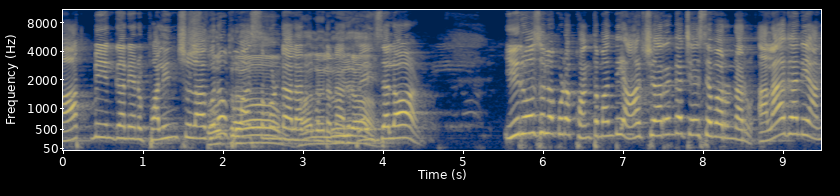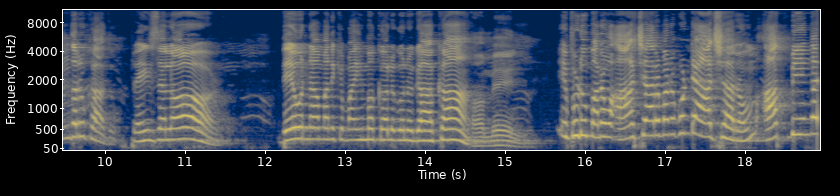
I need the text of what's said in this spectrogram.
ఆత్మీయంగా నేను ఫలించులాగున స్తోత్రం. ఉపవాసం Lord. ఈ రోజుల్లో కూడా కొంతమంది ఆచారంగా చేసేవారు ఉన్నారు. అలాగని అందరూ కాదు. ప్రైజ్ లార్డ్ దేవుని నామానికి మహిమ కలుగును గాక ఇప్పుడు మనం ఆచారం అనుకుంటే ఆచారం ఆత్మీయంగా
